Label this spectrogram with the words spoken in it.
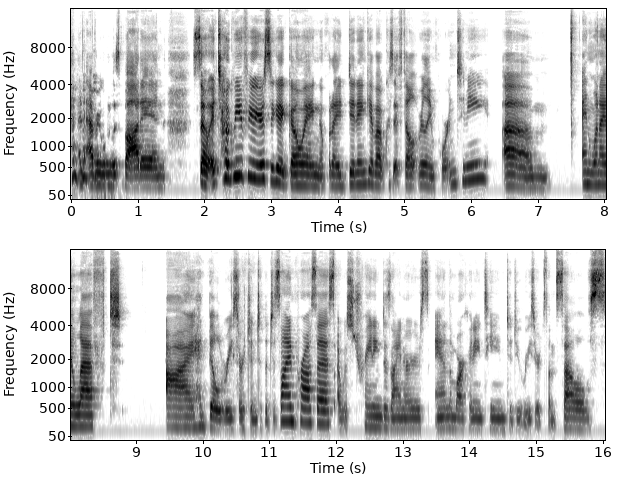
and everyone was bought in. So it took me a few years to get going, but I didn't give up because it felt really important to me. Um, and when I left, I had built research into the design process. I was training designers and the marketing team to do research themselves.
